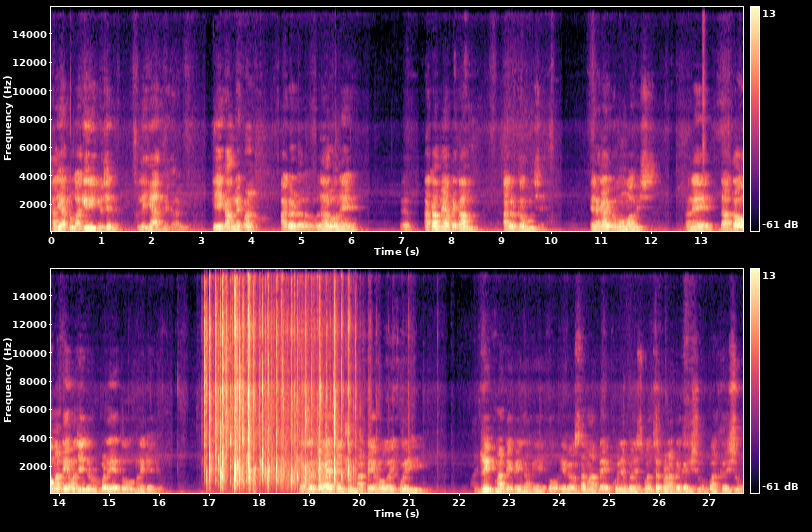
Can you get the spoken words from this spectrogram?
ખાલી આટલું બાકી રહી ગયું છે ને, એટલે યાદ મેં કરાવ્યું. એ કામને પણ આગળ વધારો અને આ કામને આપણે કામ આગળ કરવું છે. એના કાર્યક્રમમાં હું આવીશ. અને દાતાઓ માટે એમાં જે જરૂર પડે તો મને કહેજો. દાખલા તરીકે વાયર ફેન્સિંગ માટે હોય, કોઈ ડ્રીપ માટે કંઈ લાગે, તો એ વ્યવસ્થામાં આપણે કોઈને કોઈને સ્પોન્સર પણ આપણે કરીશું, વાત કરીશું.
